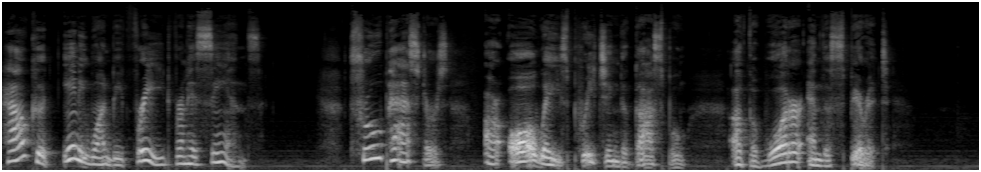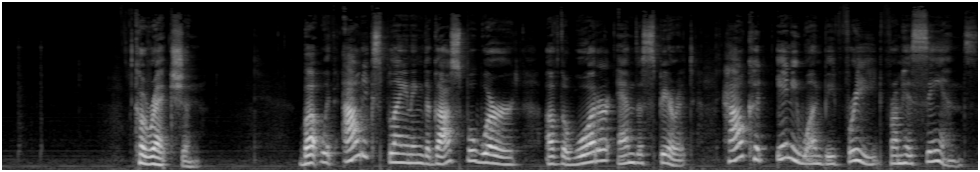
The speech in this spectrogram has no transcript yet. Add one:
how could anyone be freed from his sins? True pastors are always preaching the gospel of the water and the spirit. Correction. But without explaining the gospel word of the water and the spirit, how could anyone be freed from his sins?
